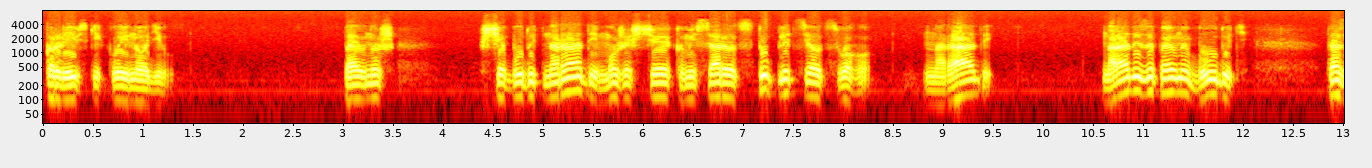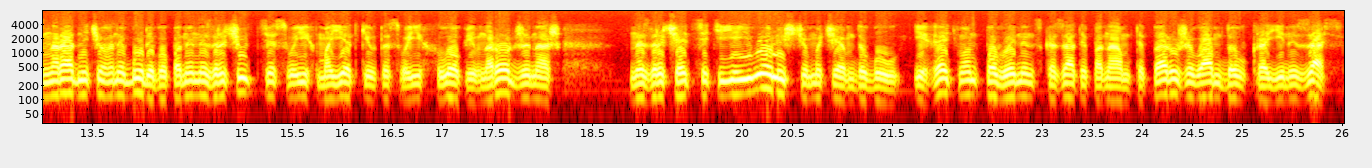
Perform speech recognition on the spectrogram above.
королівських клейнодів. Певно ж, ще будуть наради, може, ще комісари відступляться від свого. Наради? Наради, запевне, будуть. Та з нарад нічого не буде, бо пани не зречуться своїх маєтків та своїх хлопів. Народ же наш не зречеться тієї волі, що мечем добув, і гетьман повинен сказати панам, тепер уже вам до України зась.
